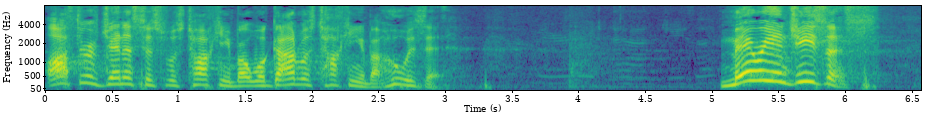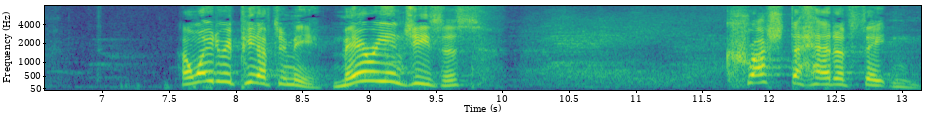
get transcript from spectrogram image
author of Genesis was talking about? What God was talking about? Who is it? Mary and Jesus. I want you to repeat after me. Mary and Jesus, crushed the head of Satan.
